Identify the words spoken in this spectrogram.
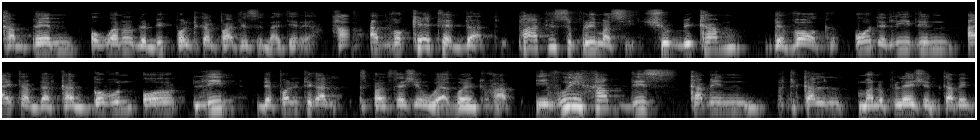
campaign of one of the big political parties in Nigeria have advocated that party supremacy should become the vogue or the leading item that can govern or lead the political dispensation we are going to have. If we have this coming political manipulation coming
